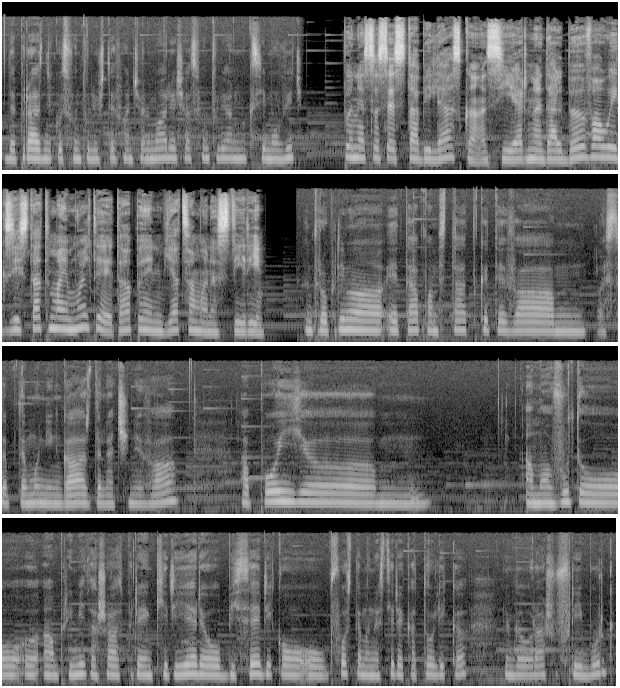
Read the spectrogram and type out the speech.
de praznicul Sfântului Ștefan cel Mare și a Sfântului Ioan Maximovici, Până să se stabilească în Sierne d'Albeuv au existat mai multe etape în viața mănăstirii. Într-o primă etapă am stat câteva săptămâni în gaz de la cineva, Apoi uh, am avut o, am primit așa spre închiriere o biserică, o, o fostă mănăstire catolică lângă orașul Friburg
